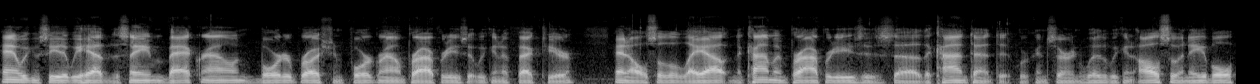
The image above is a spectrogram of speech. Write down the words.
And we can see that we have the same background, border brush, and foreground properties that we can affect here and also the layout and the common properties is uh, the content that we're concerned with. We can also enable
